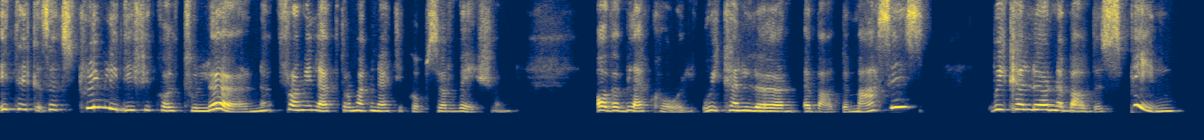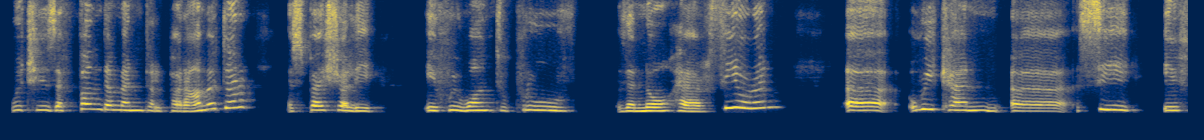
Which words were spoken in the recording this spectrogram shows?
it is extremely difficult to learn from electromagnetic observation of a black hole. We can learn about the masses, we can learn about the spin, which is a fundamental parameter, especially if we want to prove the no-hair theorem. Uh, we can uh, see if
